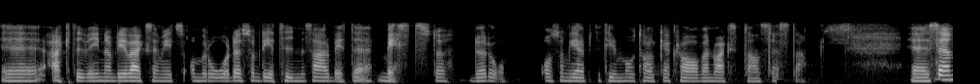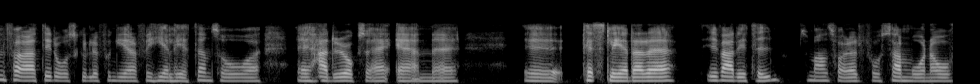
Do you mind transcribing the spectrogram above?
eh, aktiva inom det verksamhetsområde som det teamets arbete mest stödde då och som hjälpte till med att tolka kraven och acceptanstesta. Eh, sen för att det då skulle fungera för helheten så eh, hade du också en testledare i varje team som ansvarade för att samordna och,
